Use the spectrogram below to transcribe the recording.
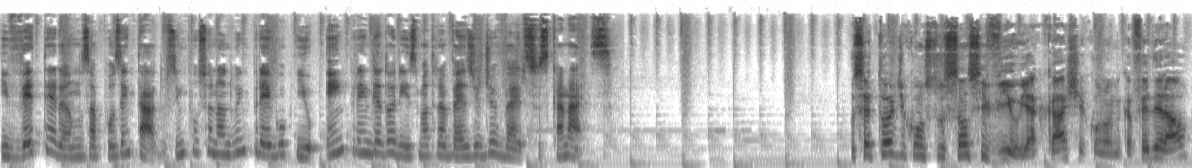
e veteranos aposentados, impulsionando o emprego e o empreendedorismo através de diversos canais. O setor de construção civil e a Caixa Econômica Federal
